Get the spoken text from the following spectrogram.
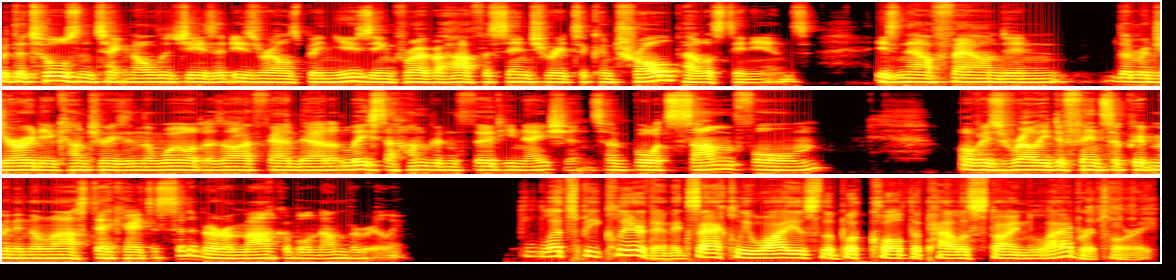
but the tools and technologies that Israel's been using for over half a century to control Palestinians is now found in the majority of countries in the world. As I found out, at least 130 nations have bought some form of Israeli defense equipment in the last decade. It's sort of a remarkable number, really let's be clear then. Exactly why is the book called The Palestine Laboratory?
